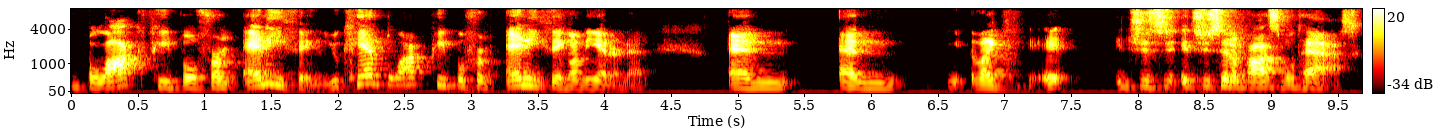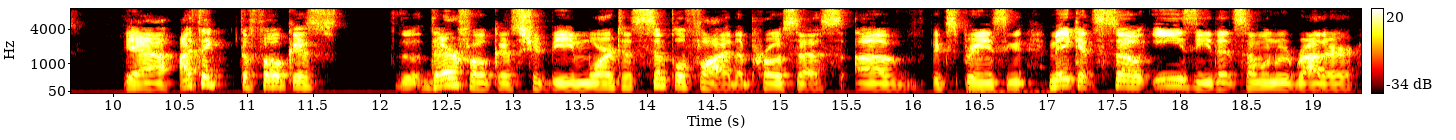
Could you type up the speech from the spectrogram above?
block people from anything. You can't block people from anything on the internet, and and like it, it's just it's just an impossible task. Yeah, I think the focus their focus should be more to simplify the process of experiencing make it so easy that someone would rather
